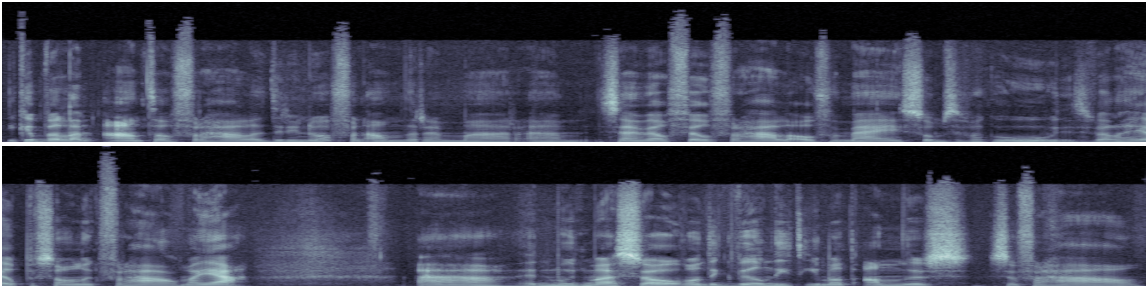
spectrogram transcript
Ik heb wel een aantal verhalen erin hoor, van anderen. Maar um, er zijn wel veel verhalen over mij. En soms denk ik, oeh, dit is wel een heel persoonlijk verhaal. Maar ja, uh, het moet maar zo. Want ik wil niet iemand anders zijn verhaal...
